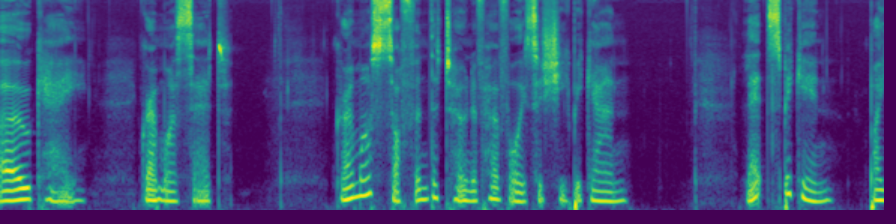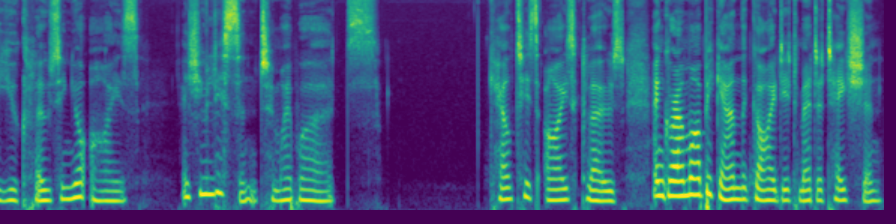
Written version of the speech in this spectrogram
OK, Grandma said. Grandma softened the tone of her voice as she began. Let's begin by you closing your eyes as you listen to my words. Kelti's eyes closed, and Grandma began the guided meditation.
